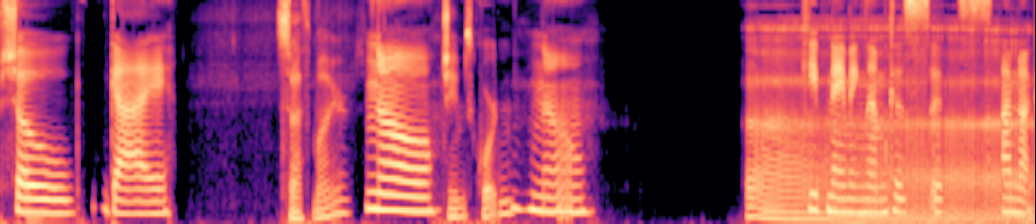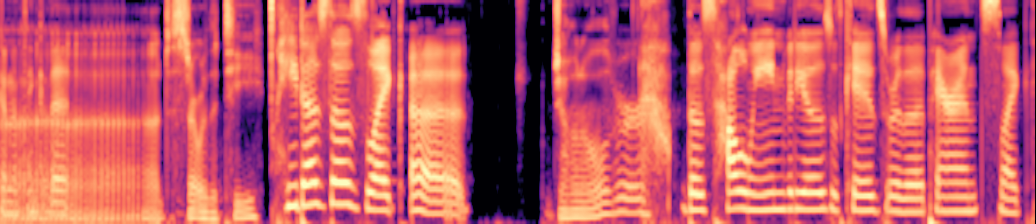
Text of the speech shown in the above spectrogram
show guy. Seth Meyers, No, James Corden. no. Uh, Keep naming them 'cause it's- I'm not gonna think of it. Uh, to start with a T. He does those like uh John Oliver. those Halloween videos with kids where the parents like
